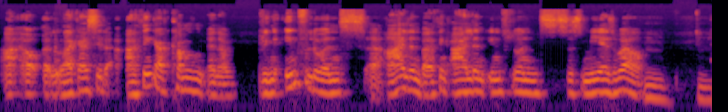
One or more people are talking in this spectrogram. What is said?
I, oh, like I said, I think I've come and I've bring influence uh, Ireland, but I think Ireland influences me as well. Mm, mm.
